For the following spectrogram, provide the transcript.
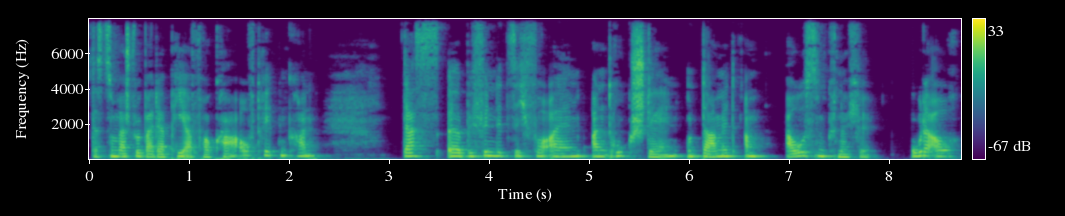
das zum Beispiel bei der PAVK auftreten kann, das äh, befindet sich vor allem an Druckstellen und damit am Außenknöchel oder auch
